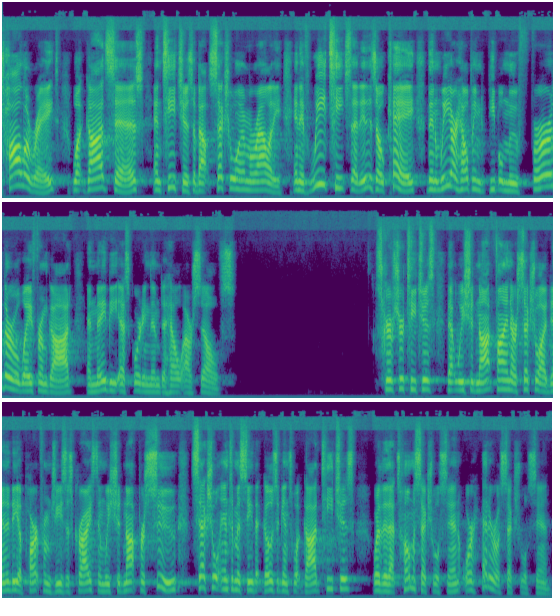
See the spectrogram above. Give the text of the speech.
tolerate what God says and teaches about sexual immorality, and if we teach that it is okay, then we are helping people move further away from God and maybe escorting them to hell ourselves. Scripture teaches that we should not find our sexual identity apart from Jesus Christ, and we should not pursue sexual intimacy that goes against what God teaches, whether that's homosexual sin or heterosexual sin.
